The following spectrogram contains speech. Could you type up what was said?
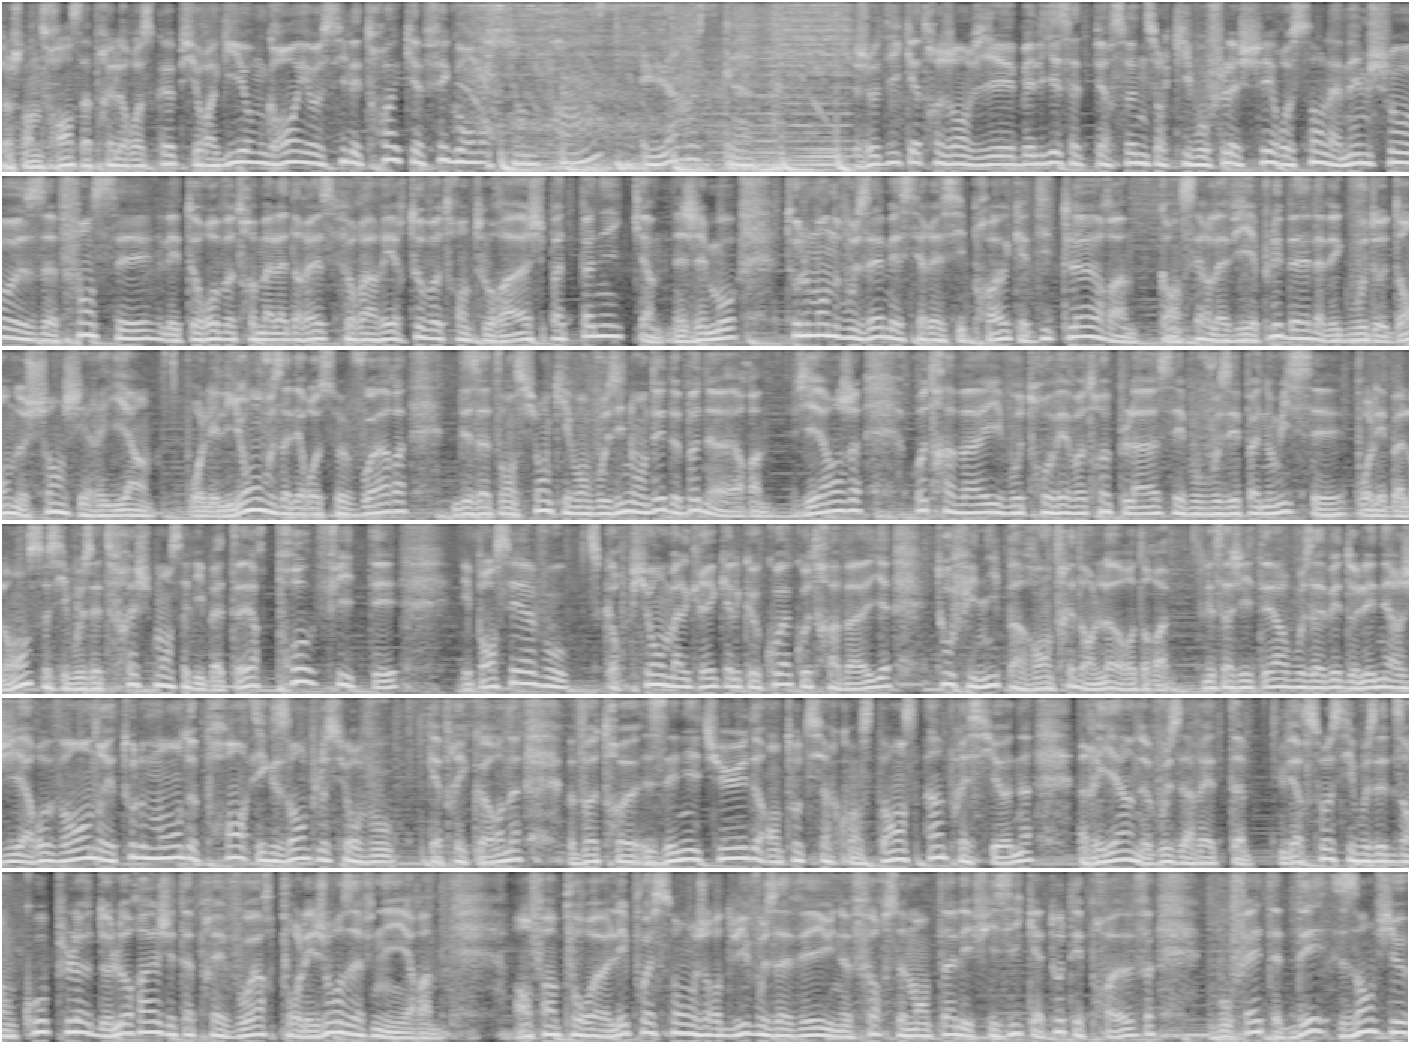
Sur Chant de France, après l'horoscope, il y aura Guillaume Grand et aussi les trois cafés gourmands. Jeudi 4 janvier, Bélier, cette personne sur qui vous flashez ressent la même chose. Foncez. Les taureaux, votre maladresse fera rire tout votre entourage. Pas de panique. Gémeaux, tout le monde vous aime et c'est réciproque. Dites-leur. Cancer, la vie est plus belle avec vous dedans. Ne changez rien. Pour les lions, vous allez recevoir des attentions qui vont vous inonder de bonheur. Vierge, au travail, vous trouvez votre place et vous vous épanouissez. Pour les balances, si vous êtes fraîchement célibataire, profitez et pensez à vous. Scorpion, malgré quelques couacs au travail, tout finit par rentrer dans l'ordre. Les Sagittaires, vous avez de l'énergie à revendre et tout le monde prend exemple sur vous. Capricorne, votre zénitude en toutes circonstances impressionne. Rien ne vous arrête. Verseau, si vous êtes en couple, de l'orage est à prévoir pour les jours à venir. Enfin, pour les poissons, aujourd'hui, vous avez une force mentale et physique à toute épreuve. Vous faites des envieux.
